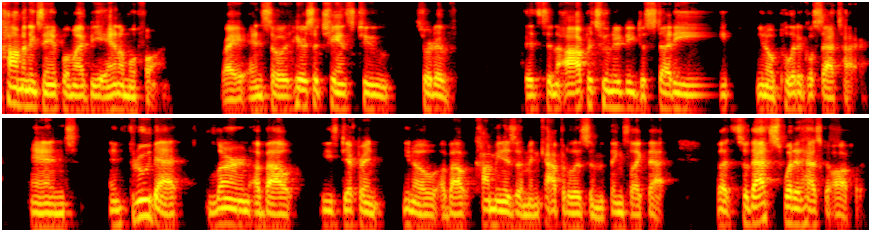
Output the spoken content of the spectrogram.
common example might be Animal Farm right? And so here's a chance to sort of, it's an opportunity to study, you know, political satire, and and through that learn about these different, you know, about communism and capitalism and things like that. But so that's what it has to offer.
